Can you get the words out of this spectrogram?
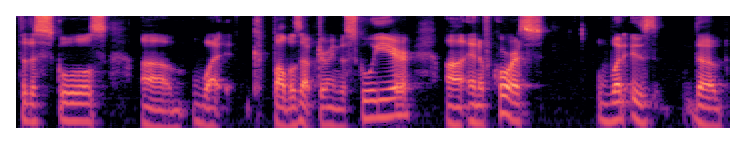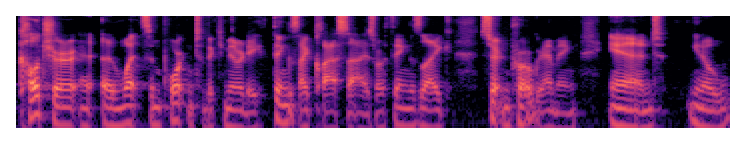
for the schools, um, what bubbles up during the school year, uh, and of course, what is the culture and, and, what's important to the community. Things like class size or things like certain programming, and you know,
